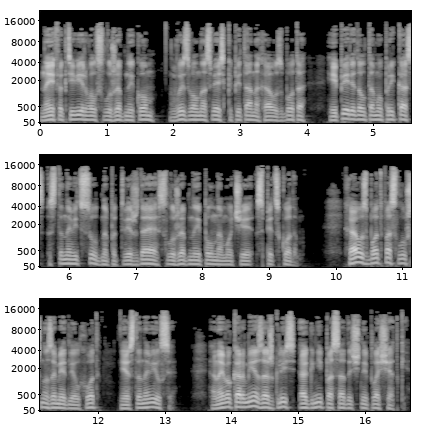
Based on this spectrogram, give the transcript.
Нейф активировал служебный ком, вызвал на связь капитана хаусбота и передал тому приказ остановить судно, подтверждая служебные полномочия спецкодом. Хаусбот послушно замедлил ход и остановился, а на его корме зажглись огни посадочной площадки.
